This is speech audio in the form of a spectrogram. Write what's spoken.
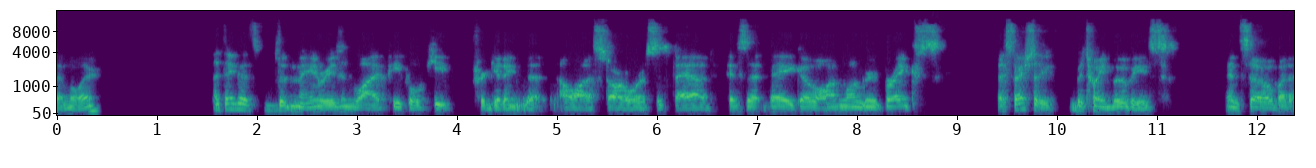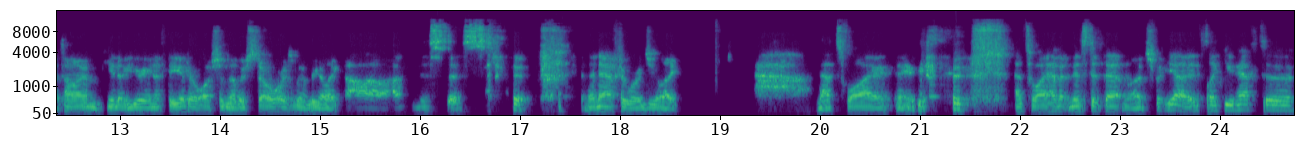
similar. I think that's the main reason why people keep forgetting that a lot of Star Wars is bad is that they go on longer breaks, especially between movies. And so by the time, you know, you're in a theater watching another Star Wars movie, you're like, ah, I've missed this. and then afterwards you're like, ah, that's why they, that's why I haven't missed it that much. But yeah, it's like you have to,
